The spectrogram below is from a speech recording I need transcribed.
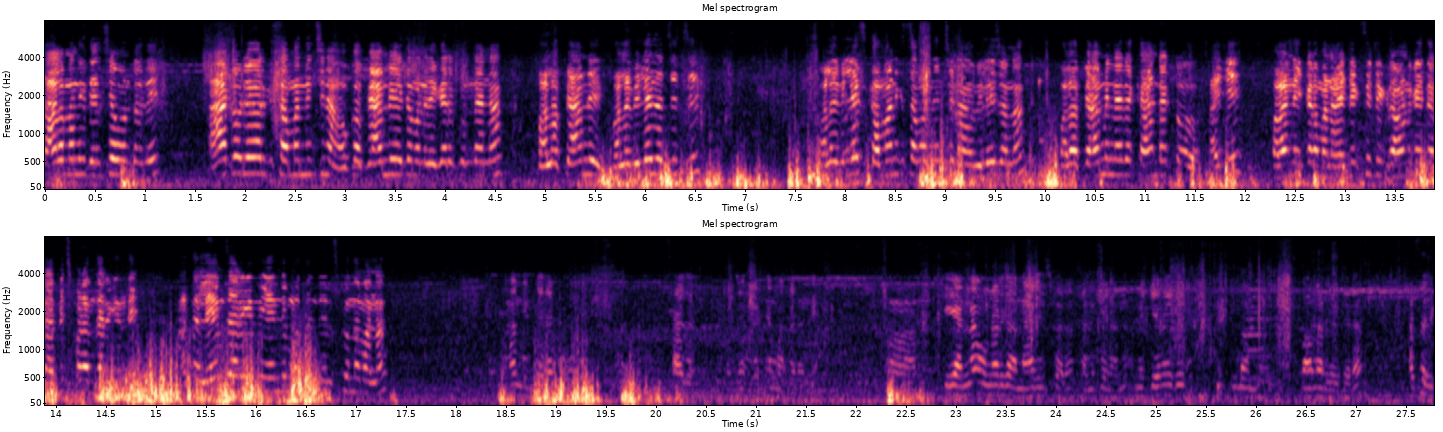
చాలా మందికి తెలిసే ఉంటుంది. ఆటో డ్రైవర్కి సంబంధించిన ఒక ఫ్యామిలీ అయితే మన దగ్గరకు ఉందన్న. వాళ్ళ ఫ్యామిలీ వాళ్ళ విలేజ్ వచ్చేసి వాళ్ళ విలేజ్ ఖమ్మానికి సంబంధించిన విలేజ్ అన్న. వాళ్ళ ఫ్యామిలీని అయితే కాంటాక్ట్ అయ్యి వాళ్ళని ఇక్కడ మన హైటెక్ సిటీ గ్రౌండ్కి అయితే రప్పించుకోవడం జరిగింది. అసలు ఏం జరిగింది ఏంది మొత్తం తెలుసుకుందాం అన్న? సాగర్. కొంచెం గట్టిగా మాట్లాడండి. ఈ అన్న ఉన్నాడు కదా నాగేశ్వరరావు చనిపోయినా మీకు ఏమైతే బామర్ దగ్గర. అసలు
